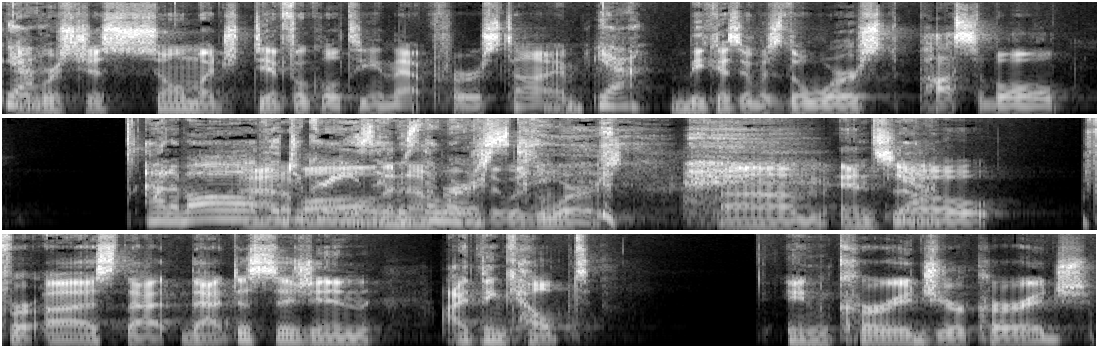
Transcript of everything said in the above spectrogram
Yeah. there was just so much difficulty in that first time. Yeah. because it was the worst possible Out of all out the degrees, all it the was the numbers, worst. it was the worst. um, and so for us, that that decision, I think, helped encourage your courage.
